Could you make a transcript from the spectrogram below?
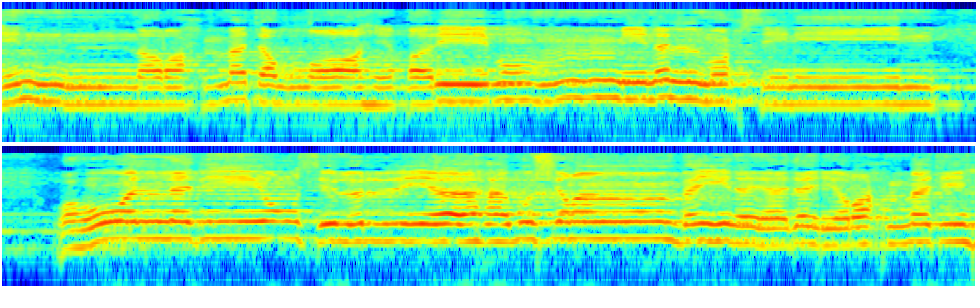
إن رحمة الله قريب من المحسنين وهو الذي يرسل الرياح بشرا بين يدي رحمته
